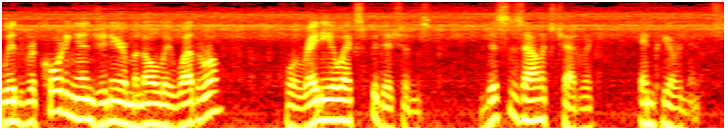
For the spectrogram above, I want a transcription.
with recording engineer Manoli Wetherell, for Radio Expeditions, this is Alex Chadwick, NPR News.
